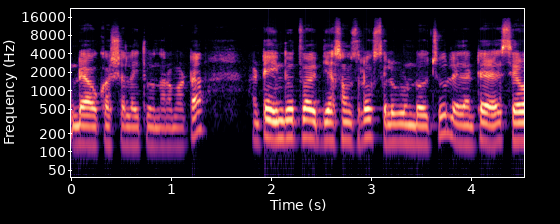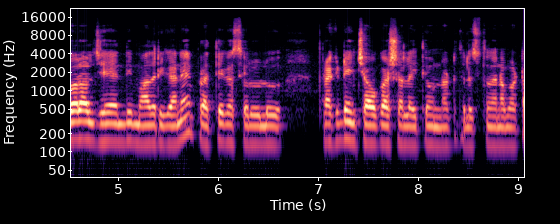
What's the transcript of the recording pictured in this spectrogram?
ఉండే అవకాశాలు అయితే ఉందన్నమాట. అంటే హిందుత్వ విద్యాసంస్థలకు సెలవులు ఉండవచ్చు లేదంటే సేవలాల్ జయంతి మాదిరిగానే ప్రత్యేక సెలవులు ప్రకటించే అవకాశాలు అయితే ఉన్నట్టు తెలుస్తుంది అనమాట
